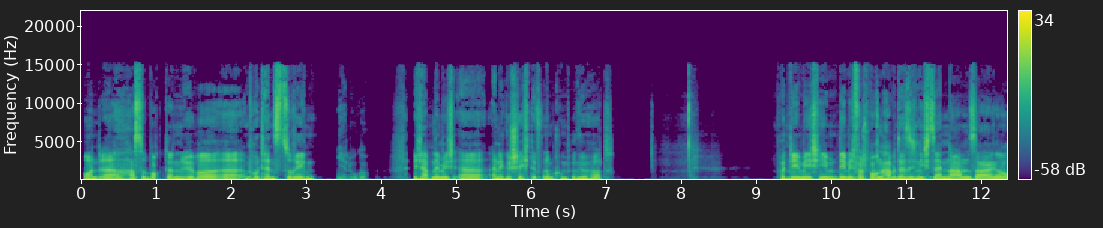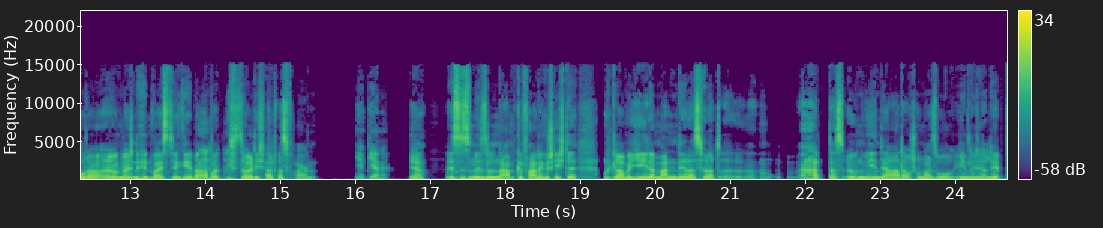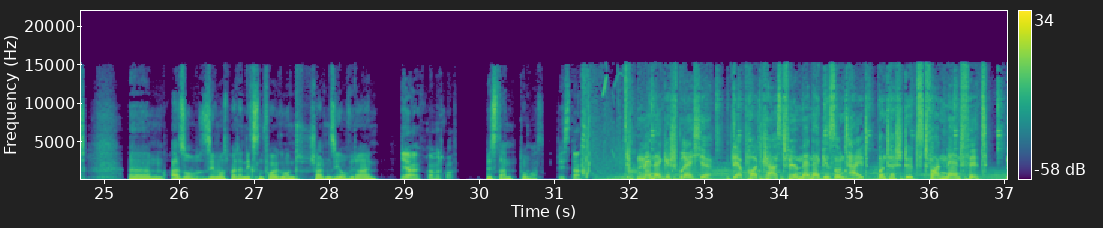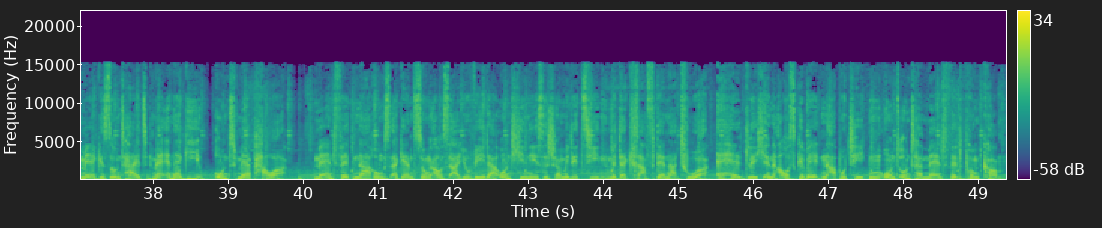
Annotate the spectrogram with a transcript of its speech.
Und äh, hast du Bock dann über äh, Potenz zu reden? Ja, Logo. Ich habe nämlich äh, eine Geschichte von einem Kumpel gehört, von dem ich ihm, dem ich versprochen habe, dass ich nicht seinen Namen sage oder irgendwelchen Hinweis dir gebe, aber ich soll dich halt was fragen. Ja, gerne. Ja? Es ist ein bisschen eine abgefahrene Geschichte und ich glaube, jeder Mann, der das hört, äh, hat das irgendwie in der Art auch schon mal so ähnlich erlebt. Ähm, also sehen wir uns bei der nächsten Folge und schalten Sie auch wieder ein. Ja, ich freue mich drauf. Bis dann, Thomas. Bis dann. Männergespräche, der Podcast für Männergesundheit, unterstützt von Manfit. Mehr Gesundheit, mehr Energie und mehr Power. Manfit Nahrungsergänzung aus Ayurveda und chinesischer Medizin mit der Kraft der Natur. Erhältlich in ausgewählten Apotheken und unter manfit.com.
